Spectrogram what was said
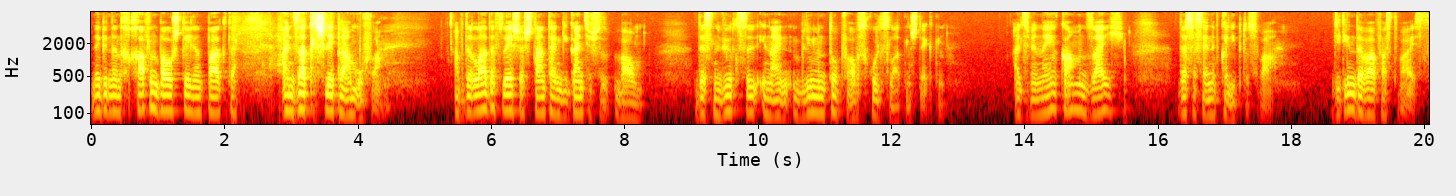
Neben den Hafenbaustellen parkte ein Sattelschlepper am Ufer. Auf der Ladefläche stand ein gigantischer Baum, dessen Wurzel in einen Blumentopf aus Holzlatten steckten. Als wir näher kamen, sah ich, dass es ein Eukalyptus war. Die Rinde war fast weiß.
